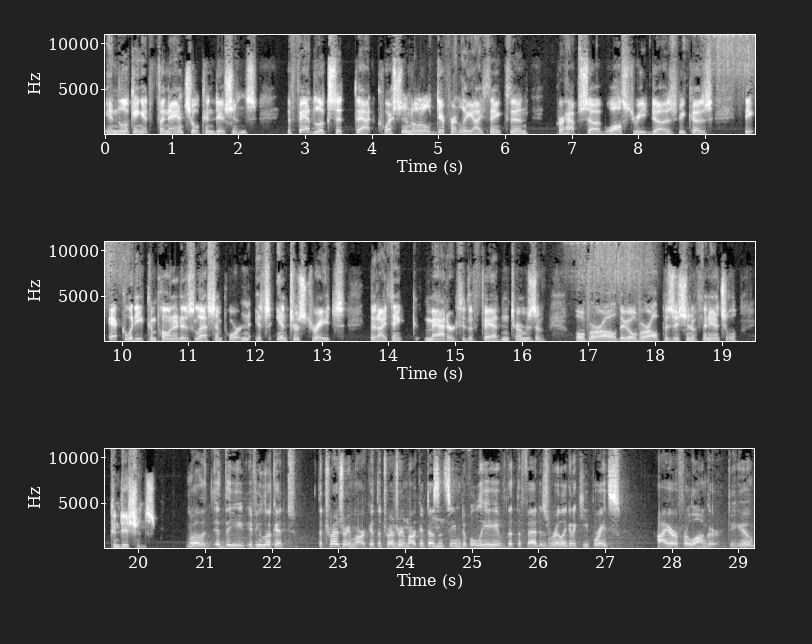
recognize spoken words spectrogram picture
in looking at financial conditions. The Fed looks at that question a little differently, I think, than perhaps uh, Wall Street does, because the equity component is less important. It's interest rates that I think matter to the Fed in terms of overall the overall position of financial conditions. Well, the if you look at the Treasury market. The Treasury market doesn't seem to believe that the Fed is really going to keep rates higher for longer. Do you?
